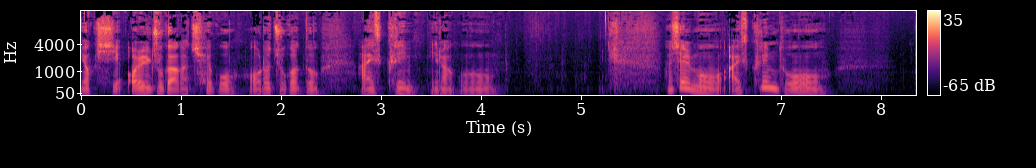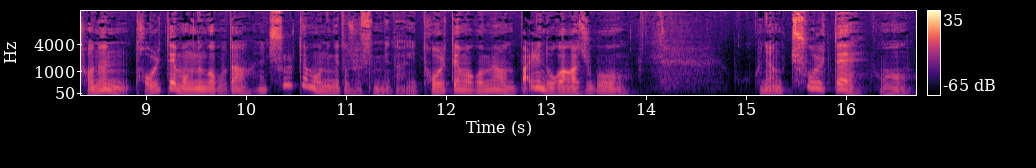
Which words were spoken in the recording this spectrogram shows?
역시 얼주가가 최고, 얼어 죽어도 아이스크림이라고. 사실 뭐, 아이스크림도 저는 더울 때 먹는 것보다 그냥 추울 때 먹는 게 더 좋습니다. 이 더울 때 먹으면 빨리 녹아가지고, 그냥 추울 때, 어,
